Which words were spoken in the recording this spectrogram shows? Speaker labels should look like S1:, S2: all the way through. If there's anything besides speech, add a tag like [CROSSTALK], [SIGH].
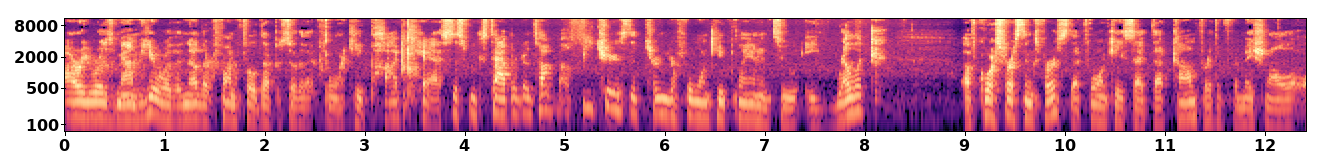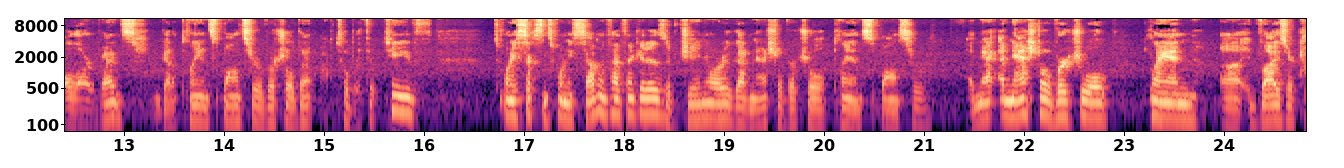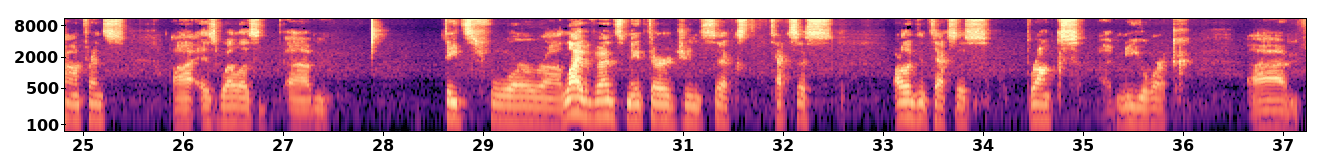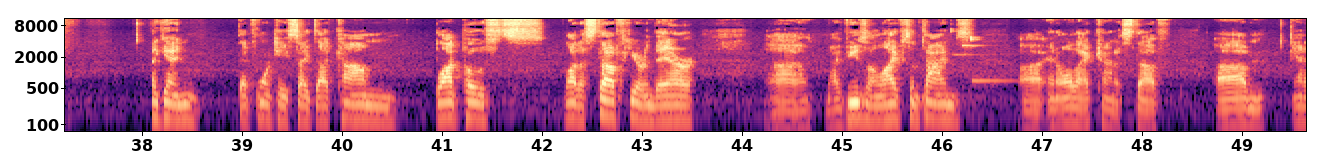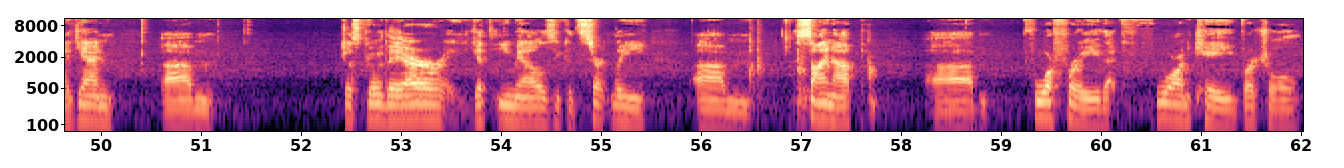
S1: Ary Rosenbaum here with another fun-filled episode of that 401k podcast. This week's topic, we're going to talk about features that turn your 401k plan into a relic. Of course, first things first, that 401ksite.com for information on all, all our events. We've got a plan sponsor, virtual event October 13th, 26th and 27th, I think it is, of January. We've got a national virtual plan sponsor, a, na- a national virtual plan uh, advisor conference, uh, as well as um, dates for uh, live events May 3rd, June 6th, Texas, Arlington, Texas, Bronx, uh, New York. Um, again, that 4ksite.com, blog posts, a lot of stuff here and there, uh, my views on life sometimes, uh, and all that kind of stuff. Um, and again, um, just go there, get the emails. You could certainly um, sign up um, for free. That 401k virtual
